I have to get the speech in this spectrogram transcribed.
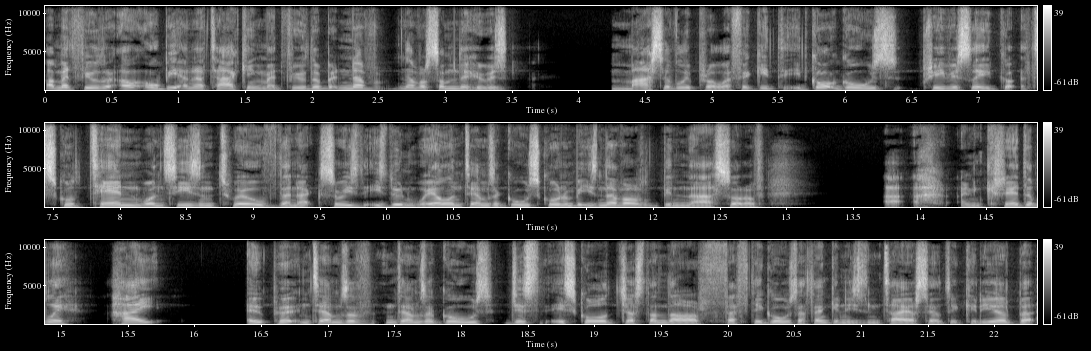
a midfielder, albeit an attacking midfielder, but never never somebody who was massively prolific. He'd, he'd got goals previously. He'd got scored 10 one season, 12 the next. So he's he's doing well in terms of goal scoring, but he's never been that sort of uh, an incredibly high output in terms of in terms of goals. Just he scored just under 50 goals, I think, in his entire Celtic career. But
